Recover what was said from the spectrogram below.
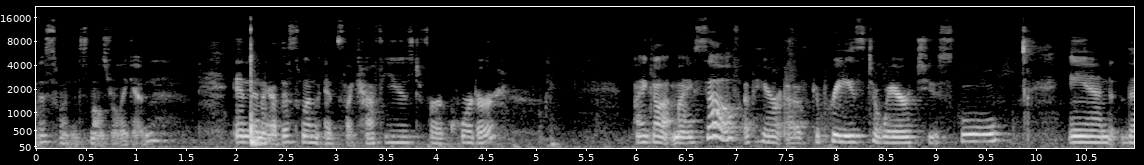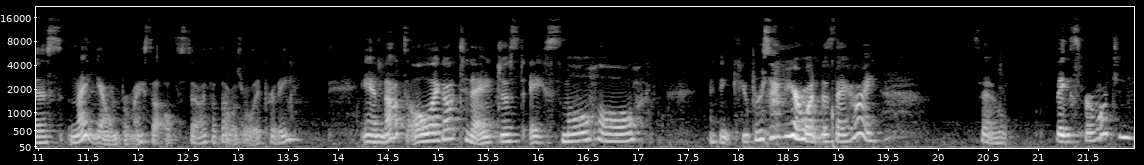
this one smells really good. And then I got this one, it's like half used for a quarter. I got myself a pair of capris to wear to school and this nightgown for myself. So I thought that was really pretty. And that's all I got today, just a small haul. I think Cooper's up here wanting to say hi. So thanks for watching.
